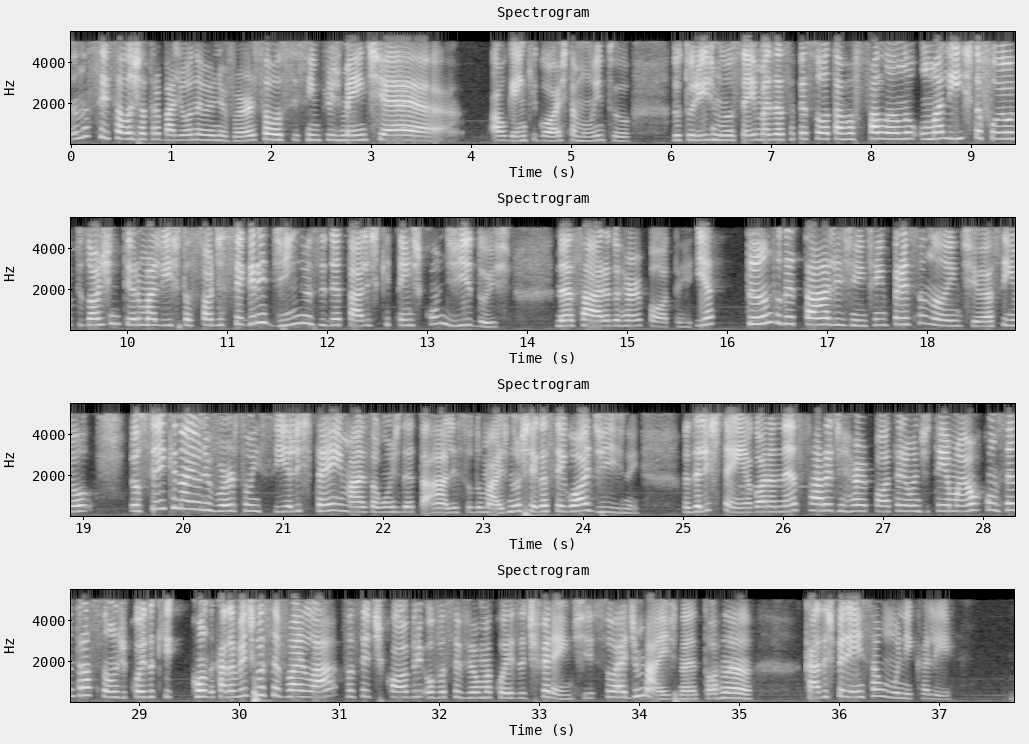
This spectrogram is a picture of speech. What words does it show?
eu não sei se ela já trabalhou na Universal ou se simplesmente é alguém que gosta muito do turismo, não sei, mas essa pessoa estava falando uma lista, foi o episódio inteiro uma lista só de segredinhos e detalhes que tem escondidos nessa área do Harry Potter. E é tanto detalhe, gente, é impressionante. Assim, eu, eu sei que na Universal em si eles têm mais alguns detalhes e tudo mais. Não chega a ser igual a Disney. Mas eles têm. Agora, nessa área de Harry Potter é onde tem a maior concentração de coisa que. Cada vez que você vai lá, você descobre ou você vê uma coisa diferente. Isso é demais, né? Torna cada experiência única ali.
